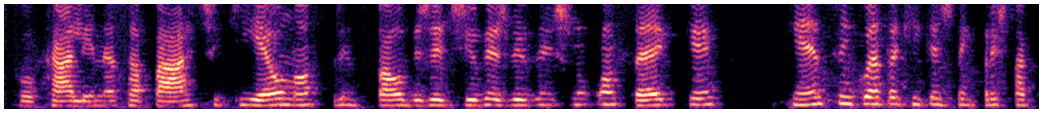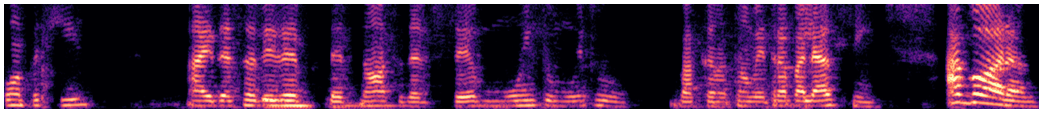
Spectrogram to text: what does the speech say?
focar ali nessa parte que é o nosso principal objetivo e às vezes a gente não consegue, porque 550 aqui que a gente tem que prestar conta aqui. Aí dessa Sim. vez, é, deve, nossa, deve ser muito, muito bacana também trabalhar assim. Agora,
